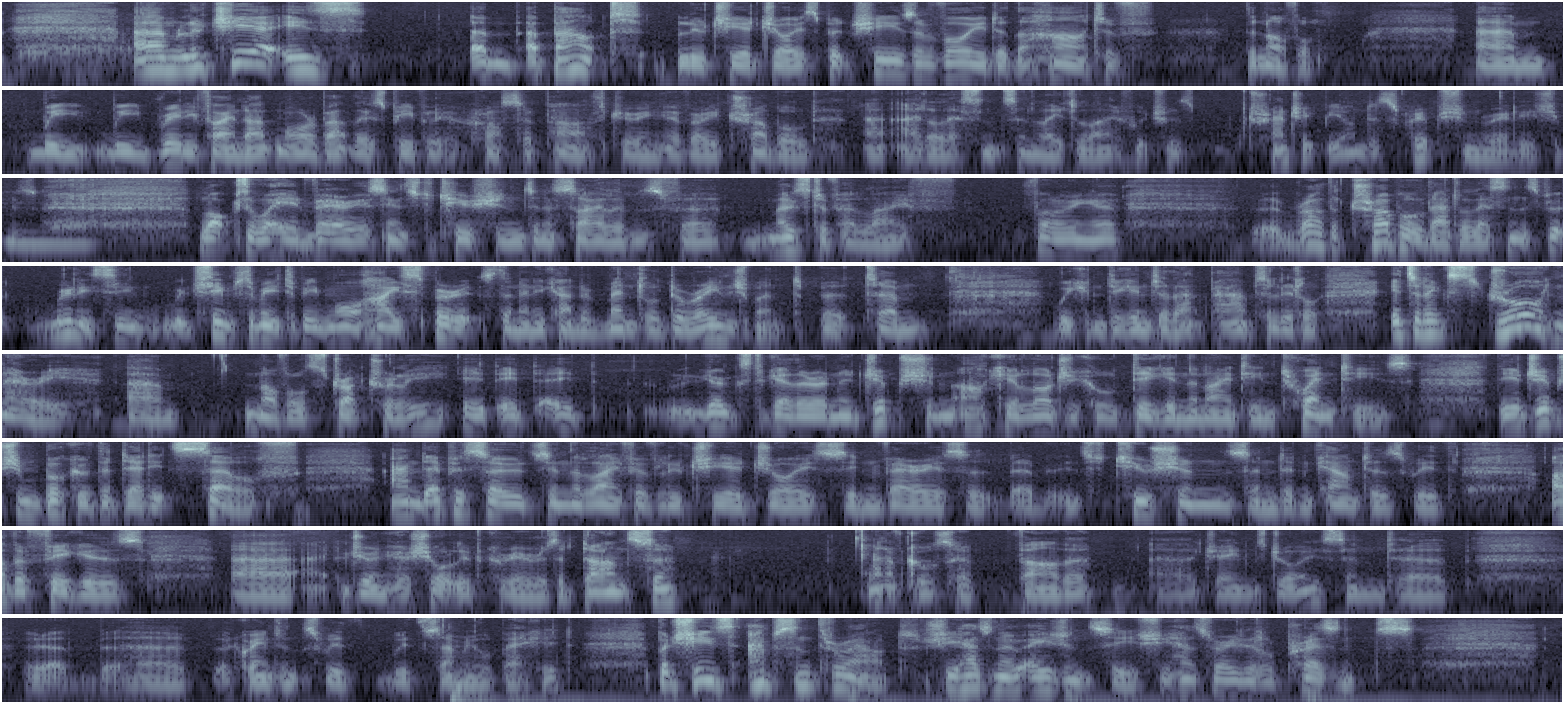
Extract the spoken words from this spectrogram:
Um, Lucia is um, about Lucia Joyce, but she's a void at the heart of the novel. Um, we we really find out more about those people who cross her path during her very troubled uh, adolescence and later life, which was tragic beyond description. Really, she was locked away in various institutions and asylums for most of her life, following a, a rather troubled adolescence, but really seem, which seems to me to be more high spirits than any kind of mental derangement. But um, we can dig into that perhaps a little. It's an extraordinary um, novel structurally. It, it, it yokes together an Egyptian archaeological dig in the 1920s, the Egyptian Book of the Dead itself, and episodes in the life of Lucia Joyce in various uh, uh, institutions and encounters with other figures uh, during her short lived career as a dancer. And of course, her father, uh, James Joyce, and her, uh, her acquaintance with, with Samuel Beckett. But she's absent throughout. She has no agency, she has very little presence.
